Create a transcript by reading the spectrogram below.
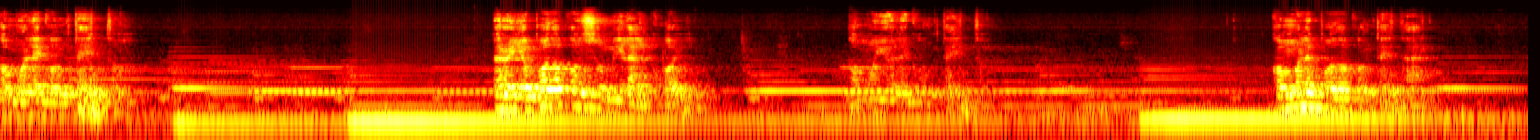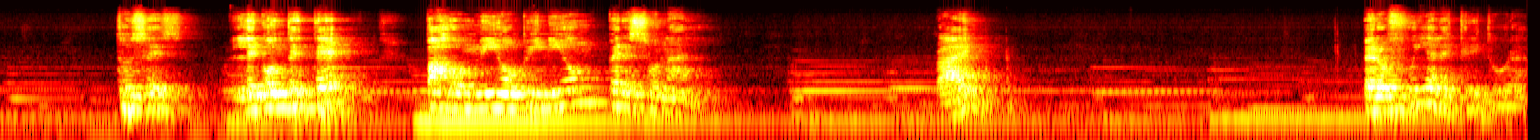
¿Cómo le contesto? Pero yo puedo consumir alcohol. ¿Cómo yo le contesto? ¿Cómo le puedo contestar? Entonces, le contesté bajo mi opinión personal. Right? Pero fui a la escritura.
